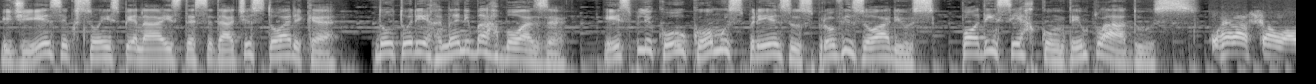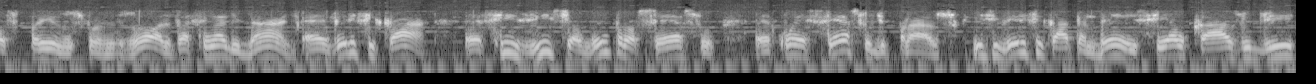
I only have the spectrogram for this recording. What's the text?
e de execuções penais da cidade histórica, Dr. Hernani Barbosa, explicou como os presos provisórios podem ser contemplados. Com relação aos presos provisórios, a finalidade é verificar é, se existe algum processo é, com excesso de prazo e se verificar também se é o caso de,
